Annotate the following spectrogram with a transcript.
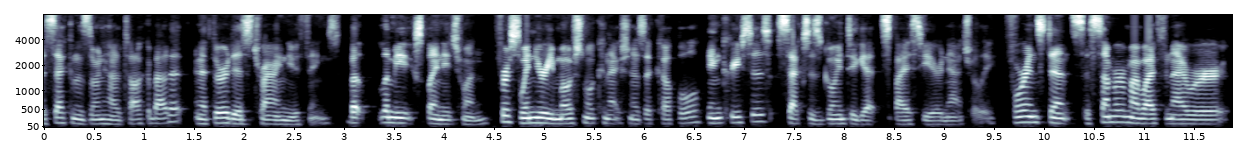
The second is learning how to talk about it. And the third is trying new things. But let me explain each one. First, when your emotional connection as a couple increases, sex is going to get spicier naturally. For instance, the summer my wife and I were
